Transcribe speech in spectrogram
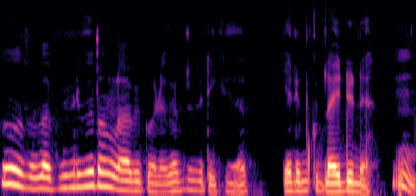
ก็สำหรับคลิปนี้ก็ต้องลาไปก่อนนะครับสวัสดีครับอย่าลืมกดไลค์ด้วยนะ อืม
